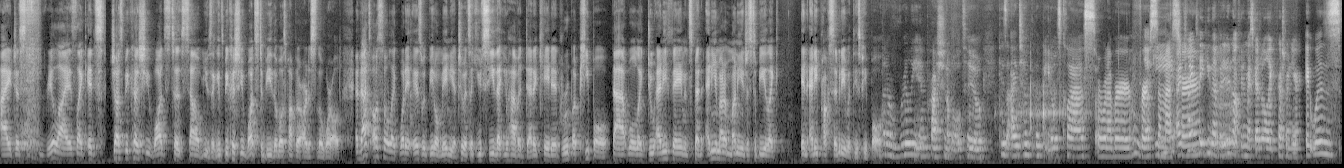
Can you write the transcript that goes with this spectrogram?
i just realize like it's just because she wants to sell music. It's because she wants to be the most popular artist in the world. And that's also like what it is with Beatlemania too. It's like you see that you have a dedicated group of people that will like do anything and spend any amount of money just to be like in any proximity with these people. That are really impressionable too, because I took the Beatles class or whatever oh, first Lucky. semester. I tried taking that, but it did not fit in my schedule like freshman year. it was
